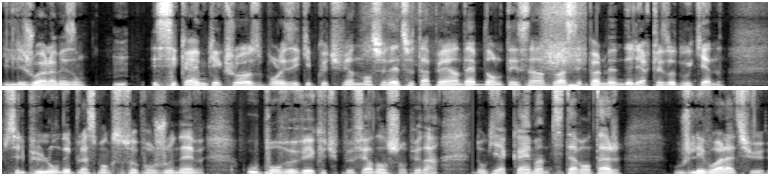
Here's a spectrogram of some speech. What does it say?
ils les jouent à la maison. Et c'est quand même quelque chose pour les équipes que tu viens de mentionner de se taper un dep dans le Tessin. Tu vois, c'est pas le même délire que les autres week-ends. C'est le plus long déplacement que ce soit pour Genève ou pour Vevey que tu peux faire dans ce championnat. Donc il y a quand même un petit avantage où je les vois là-dessus.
